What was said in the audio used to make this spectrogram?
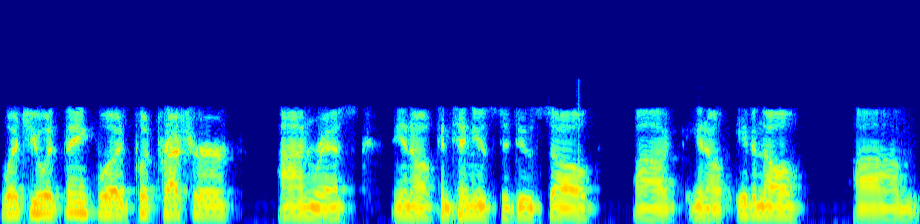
which you would think would put pressure on risk, you know, continues to do so. Uh, you know, even though um,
